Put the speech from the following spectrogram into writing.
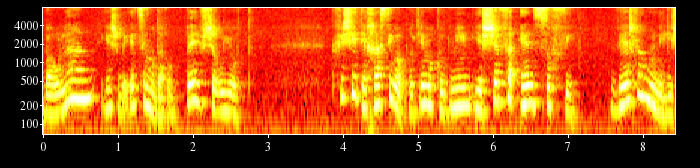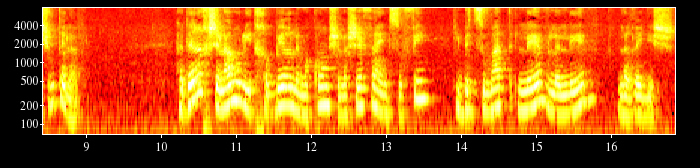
בעולם יש בעצם עוד הרבה אפשרויות. כפי שהתייחסתי בפרקים הקודמים, יש שפע אינסופי, ויש לנו נגישות אליו. הדרך שלנו להתחבר למקום של השפע האינסופי היא בתשומת לב ללב, לרגש.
